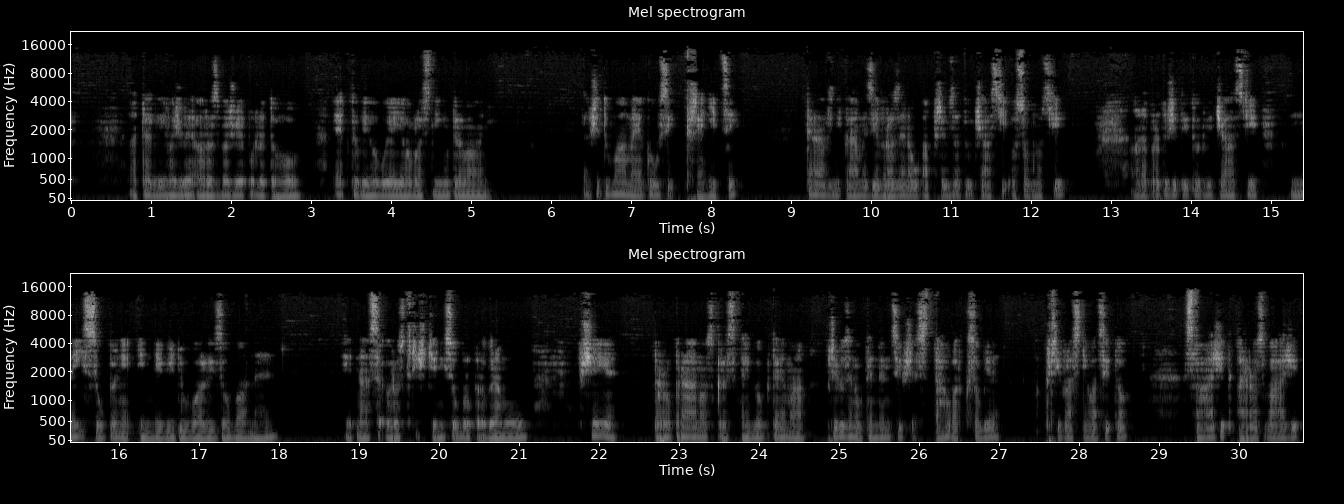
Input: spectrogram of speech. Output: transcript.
a tak vyvažuje a rozvažuje podle toho, jak to vyhovuje jeho vlastnímu trvání. Takže tu máme jakousi třenici, která vzniká mezi vrozenou a převzatou částí osobnosti, ale protože tyto dvě části nejsou plně individualizované, jedná se o roztříštěný soubor programů, vše je propráno skrz ego, které má přirozenou tendenci vše stahovat k sobě a přivlastňovat si to, zvážit a rozvážit,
